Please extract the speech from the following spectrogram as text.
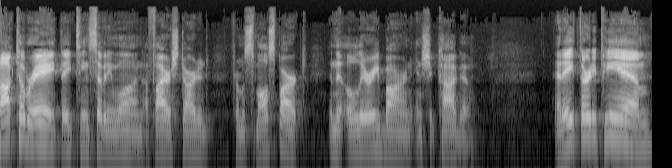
October 8, 1871, a fire started from a small spark in the O'Leary barn in Chicago. At 8:30 p.m.,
